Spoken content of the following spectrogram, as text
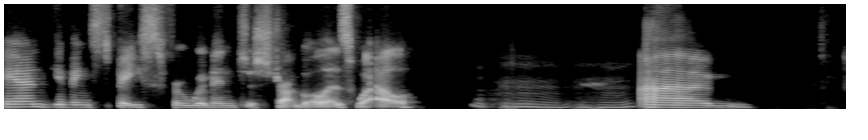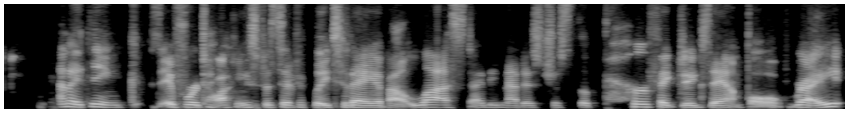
and giving space for women to struggle as well. Mm-hmm. um, and I think if we're talking specifically today about lust, I mean, that is just the perfect example, right?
